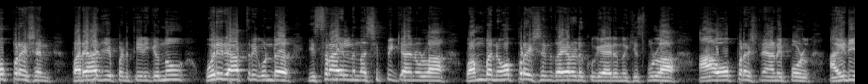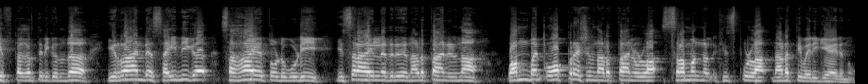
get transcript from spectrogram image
ഓപ്പറേഷൻ പരാജയപ്പെടുത്തിയിരിക്കുന്നു. ഒരു രാത്രി കൊണ്ട് ഇസ്രായേലിനെ നശിപ്പിക്കാനുള്ള വമ്പൻ ഓപ്പറേഷൻ തയ്യാറെടുക്കുകയായിരുന്നു ഹിസ്ബുള്ള. ആ ഓപ്പറേഷനാണ് ഇപ്പോൾ ഐ ഡി എഫ് തകർത്തിരിക്കുന്നത്. ഇറാന്റെ സൈനിക സഹായത്തോടുകൂടി ഇസ്രായേലിനെതിരെ നടത്താനിരുന്ന വമ്പൻ ഓപ്പറേഷൻ നടത്താനുള്ള ശ്രമങ്ങൾ ഹിസ്ബുള്ള നടത്തി വരികയായിരുന്നു.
